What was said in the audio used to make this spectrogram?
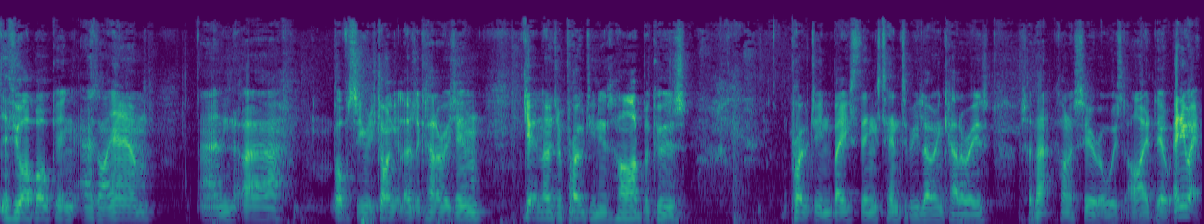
if you are bulking, as I am, and uh, obviously you try and get loads of calories in, getting loads of protein is hard because protein based things tend to be low in calories. So that kind of cereal is ideal. Anyway,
